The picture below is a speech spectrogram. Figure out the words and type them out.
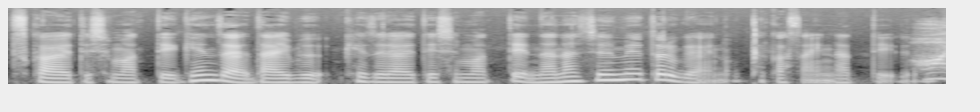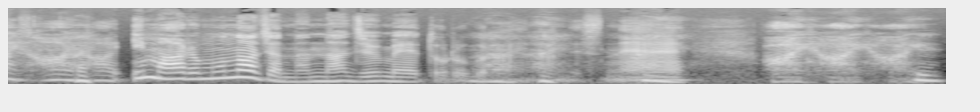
使われてしまって現在はだいぶ削られてしまって70メートルぐらいの高さになっている。はいはいはい、はい、今あるものはじゃあ70メートルぐらいなんですね、はい、はいはい。はい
